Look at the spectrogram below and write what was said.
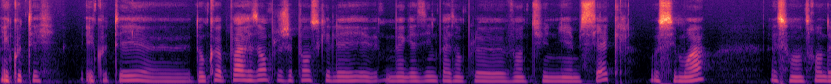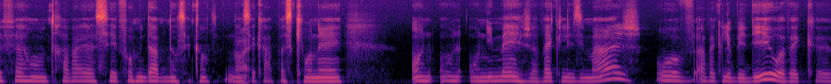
Écouter. Écouter. euh, Donc, euh, par exemple, je pense que les magazines, par exemple, le 21e siècle, aussi moi, ils sont en train de faire un travail assez formidable dans ces cas, dans Ouais. ces cas parce qu'on est. On, on, on image avec les images, ou avec les BD, ou avec. euh,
